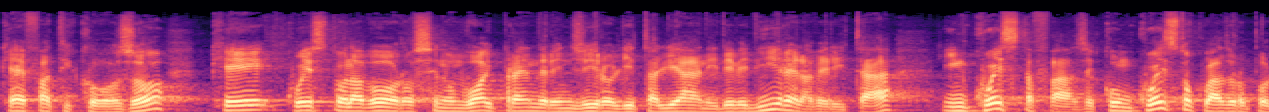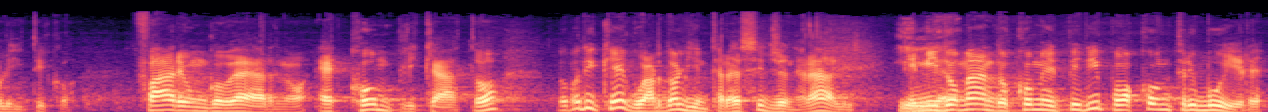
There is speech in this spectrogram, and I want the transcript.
che è faticoso, che questo lavoro, se non vuoi prendere in giro gli italiani, deve dire la verità in questa fase, con questo quadro politico. Fare un governo è complicato, Dopodiché guardo agli interessi generali il... e mi domando come il PD può contribuire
